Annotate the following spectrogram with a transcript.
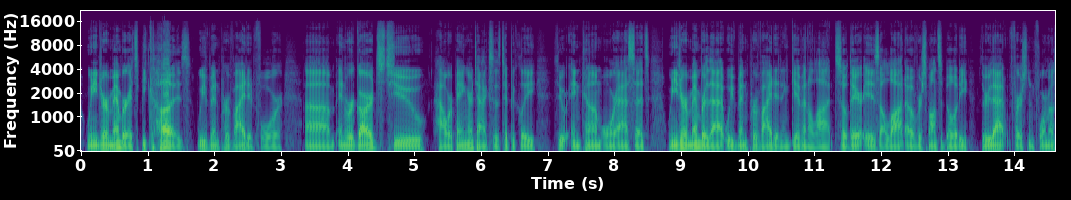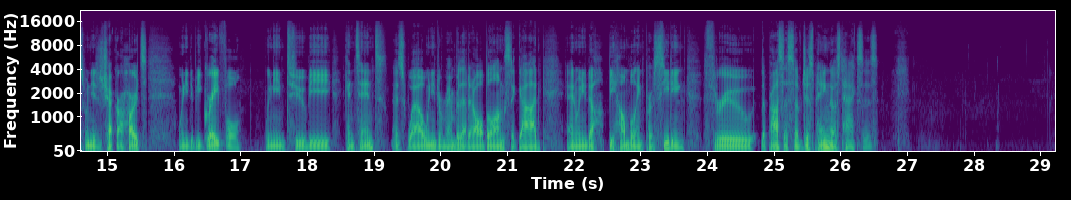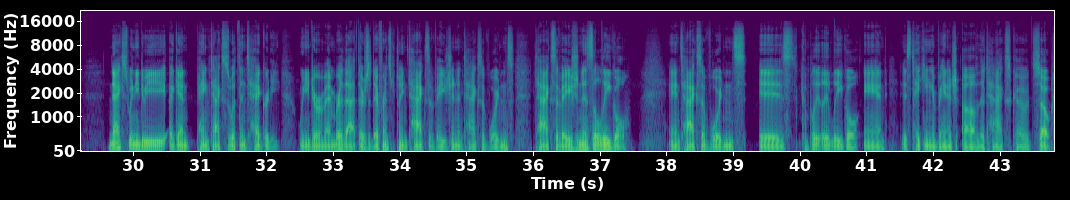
we need to remember it's because we've been provided for. Um, in regards to how we're paying our taxes, typically through income or assets, we need to remember that we've been provided and given a lot. So there is a lot of responsibility through that. First and foremost, we need to check our hearts. We need to be grateful we need to be content as well. We need to remember that it all belongs to God, and we need to be humbling proceeding through the process of just paying those taxes. Next, we need to be, again, paying taxes with integrity. We need to remember that there's a difference between tax evasion and tax avoidance. Tax evasion is illegal, and tax avoidance is completely legal and is taking advantage of the tax code. So,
